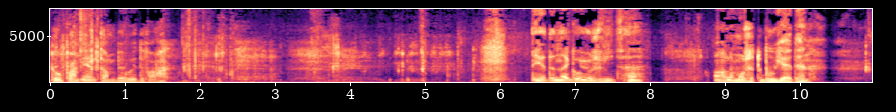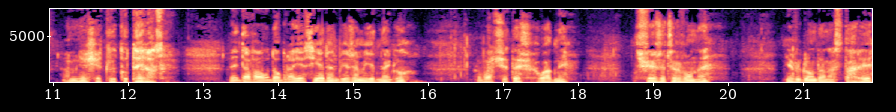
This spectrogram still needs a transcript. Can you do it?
Tu pamiętam były dwa. Jednego już widzę, ale może tu był jeden, a mnie się tylko teraz wydawało. Dobra, jest jeden, bierzemy jednego. Zobaczcie, też ładny, świeże czerwone. Nie wygląda na stary.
